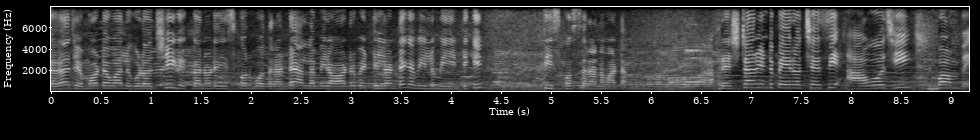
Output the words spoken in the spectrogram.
కదా జొమాటో వాళ్ళు కూడా వచ్చి ఇక ఇక్కడ నుండి తీసుకొని పోతారంటే అలా మీరు ఆర్డర్ పెట్టిల్లంటే ఇక వీళ్ళు మీ ఇంటికి తీసుకొస్తారనమాట రెస్టారెంట్ పేరు వచ్చేసి ఆవోజీ బాంబే.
